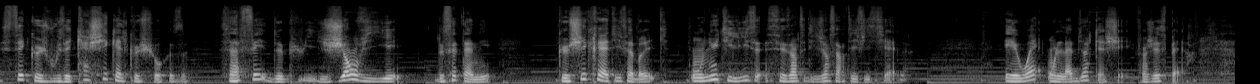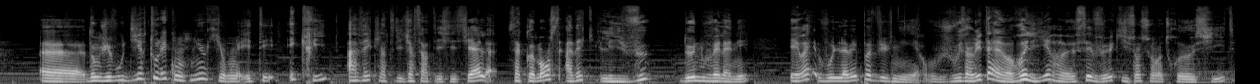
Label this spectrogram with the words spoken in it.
c'est que je vous ai caché quelque chose. Ça fait depuis janvier de cette année que chez Creative Fabric, on utilise ces intelligences artificielles. Et ouais, on l'a bien caché, enfin j'espère. Euh, donc je vais vous dire tous les contenus qui ont été écrits avec l'intelligence artificielle. Ça commence avec les vœux de nouvelle année. Et ouais, vous ne l'avez pas vu venir. Je vous invite à relire euh, ces vœux qui sont sur notre site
